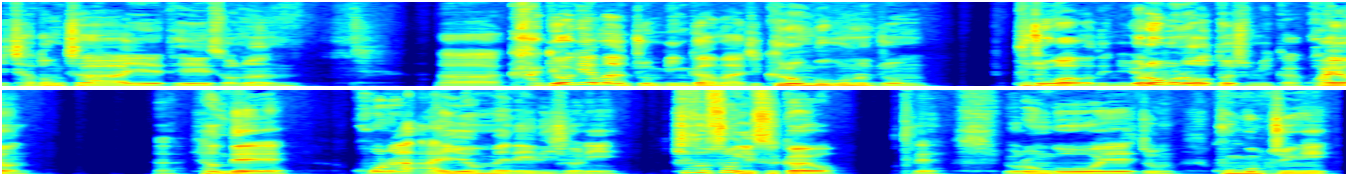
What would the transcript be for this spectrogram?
이 자동차에 대해서는 아, 가격에만 좀 민감하지 그런 부분은 좀 부족하거든요. 여러분은 어떠십니까? 과연 아, 현대의 코나 아이언맨 에디션이 희소성이 있을까요? 네, 이런 거에 좀 궁금증이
